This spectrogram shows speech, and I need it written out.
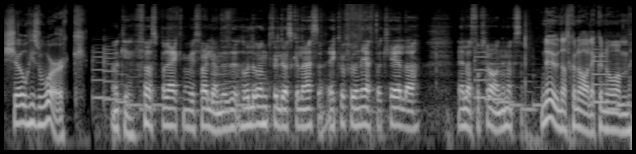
show his work. Okej, först beräknar vi följande. Hur långt vill jag ska läsa? Ekvation 1 och hela, hela förklaringen också. Nu nationalekonom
